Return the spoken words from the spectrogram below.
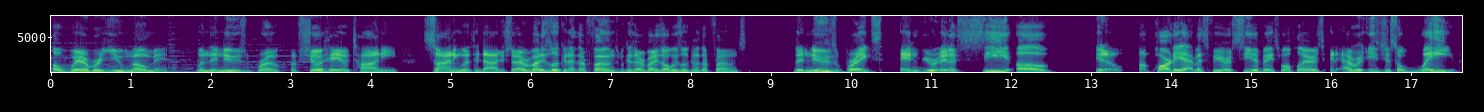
a where were you moment when the news broke of Shohei Ohtani signing with the Dodgers. So everybody's looking at their phones because everybody's always looking at their phones. The news breaks, and you're in a sea of you know, a party atmosphere, a sea of baseball players, and ever is just a wave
